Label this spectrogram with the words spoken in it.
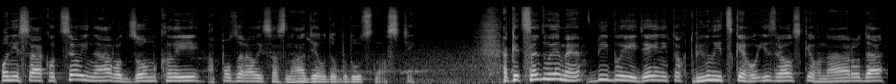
oni sa ako celý národ zomkli a pozerali sa s nádejou do budúcnosti. A keď sledujeme v Biblii dejiny tohto biblického izraelského národa,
